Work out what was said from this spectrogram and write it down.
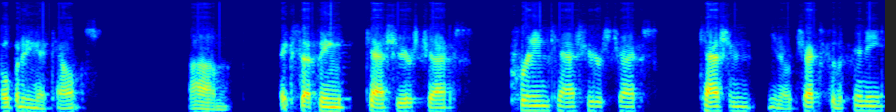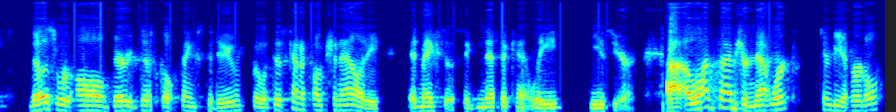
opening accounts, um, accepting cashier's checks, printing cashier's checks, cashing you know checks to the penny. Those were all very difficult things to do, but with this kind of functionality, it makes it significantly easier. Uh, a lot of times your network can be a hurdle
